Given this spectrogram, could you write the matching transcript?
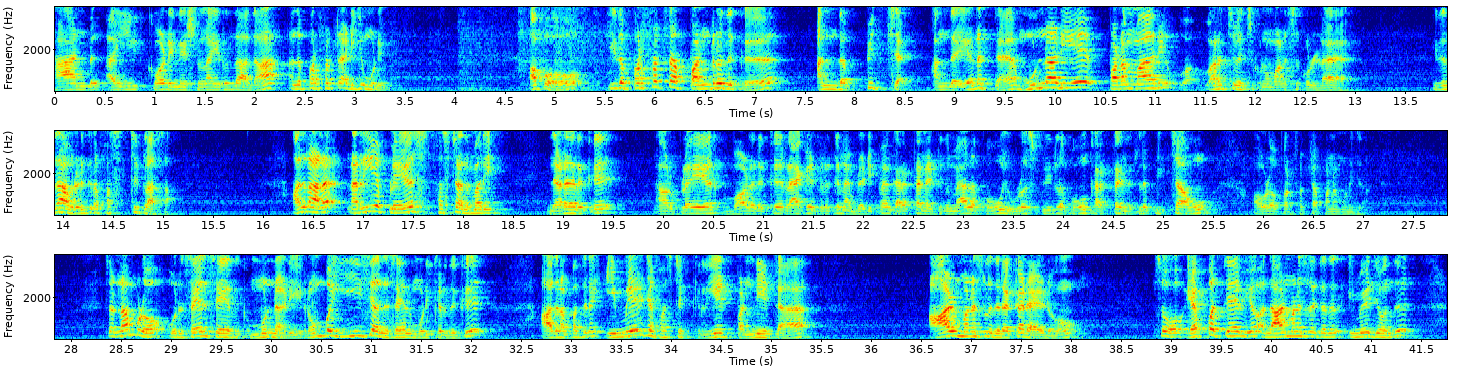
ஹேண்டு ஐ கோஆர்டினேஷன்லாம் இருந்தால் தான் அந்த பர்ஃபெக்டாக அடிக்க முடியும். அப்போது இதை பர்ஃபெக்டாக பண்ணுறதுக்கு அந்த பிச்சை அந்த இடத்த முன்னாடியே படம் மாதிரி வ- வரைச்சி வச்சுக்கணும் மனசுக்குள்ள. இதுதான் அவர் எடுக்கிற ஃபஸ்ட்டு கிளாஸாக அதனால நிறைய பிளேயர்ஸ் ஃபஸ்ட்டு அந்த மாதிரி இந்த இடம் இருக்குது நான் ஒரு பிளேயர் பால் இருக்குது ராக்கெட் இருக்குது நான் இப்படி அடிப்பேன் கரெக்டாக நெட்டுக்கு மேலே போகும் இவ்வளோ ஸ்பீடில் போகும் கரெக்டாக இந்த இடத்துல பிச்சாகவும் அவ்வளோ பர்ஃபெக்டாக பண்ண முடிஞ்சிடும். ஸோ நம்மளும் ஒரு செயல் செய்கிறதுக்கு முன்னாடி ரொம்ப ஈஸியாக அந்த செயல் முடிக்கிறதுக்கு அதில் பார்த்தீங்கன்னா இமேஜை ஃபஸ்ட்டு க்ரியேட் பண்ணிட்டா ஆள் மனசில் இது ரெக்கார்ட் ஆகிடும் ஸோ எப்போ தேவையோ அந்த ஆள் மனசில் இருக்கிற இமேஜ் வந்து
